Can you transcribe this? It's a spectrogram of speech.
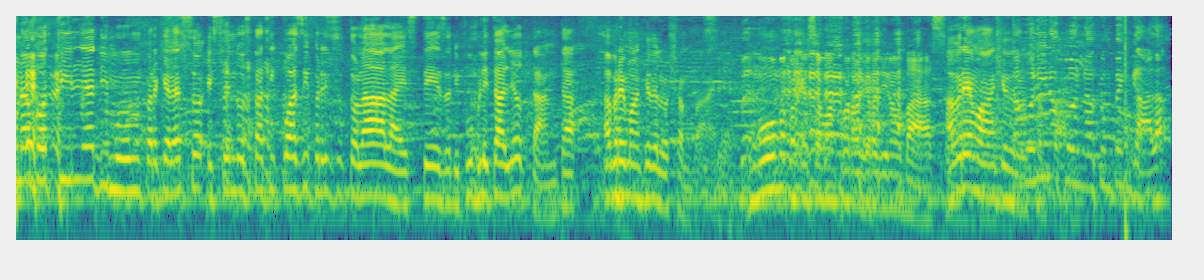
una bottiglia di Moon perché adesso essendo stati quasi presi sotto l'ala estesa di Publitalia 80 avremo anche dello champagne. Moom perché siamo ancora al gradino basso. Avremo anche dello Tavolino champagne. con, con bengala.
